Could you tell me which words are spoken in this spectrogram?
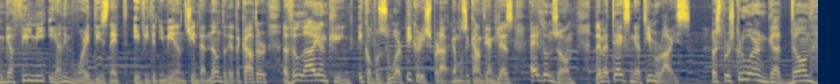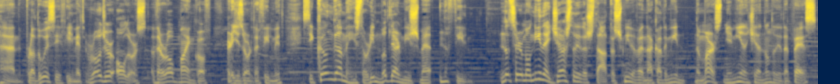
nga filmi i animuar i Disney-t i vitit 1994, The Lion King, i kompozuar pikërisht pra nga muzikanti anglez Elton John dhe me tekst nga Tim Rice. Është përshkruar nga Don Hahn, prodhuesi i filmit, Roger Allers dhe Rob Minkoff, regjisorët e filmit, si kënga me historinë më të larmishme në film. Në ceremoninë e 67 të çmimeve në Akademinë në mars 1995,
